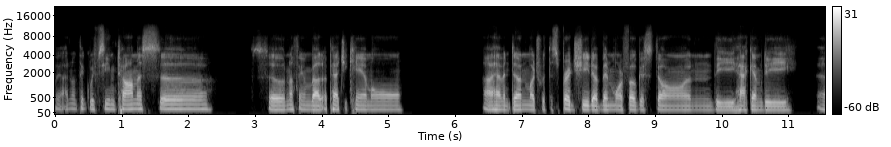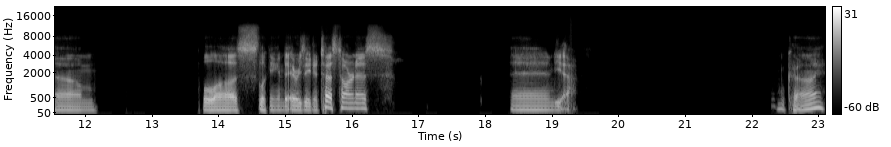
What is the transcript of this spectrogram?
I don't think we've seen Thomas. Uh, so nothing about Apache Camel. I haven't done much with the spreadsheet. I've been more focused on the HackMD um, plus looking into Aries Agent Test Harness. And yeah. Okay.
